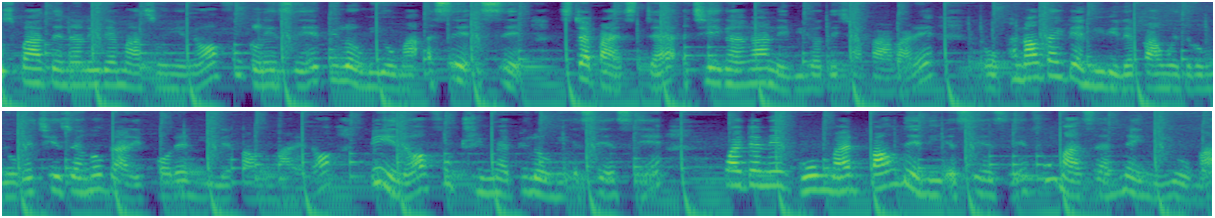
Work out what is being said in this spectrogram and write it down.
food spa တင်တန်းလေးထဲမှာဆိုရင်တော့ food cleansing ပြုလုပ်ပြီးတော့မှအစစ်အစစ် step by step အခြေခံကနေပြီးတော့သိချပါပါတယ်ဟိုဖနောက်တိုက်တဲ့နည်းတွေလည်းပါဝင်သလိုမျိုးပဲခြေဆွဲငုတ်တာတွေပေါ်တဲ့နည်းတွေလည်းပါဝင်ပါတယ်နော်ပြီးရင်တော့ food treatment ပြုလုပ်နည်းအစစ်အစစ် whitening go mat ပေါင်းတင်နည်းအစစ်အစစ် food massage နှိပ်နည်းတို့မှာ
